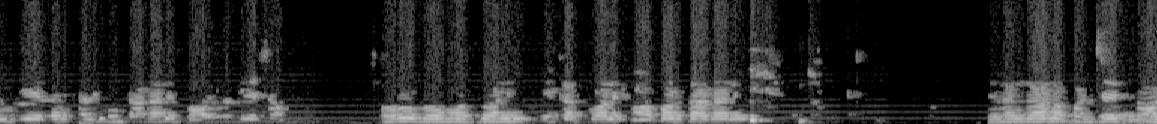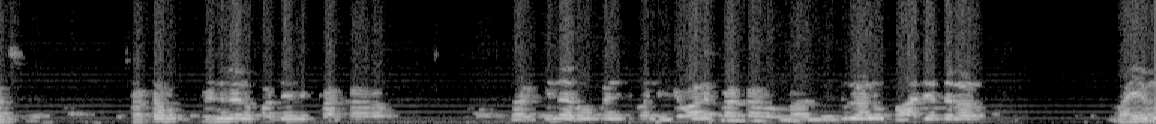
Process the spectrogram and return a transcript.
విధేయతను కలిగి ఉంటానని భారతదేశం సార్వభౌమత్వాన్ని ఏకత్వాన్ని కాపాడుతానని తెలంగాణ పంచాయతీ రాజ్ చట్టం రెండు వేల పద్దెనిమిది ప్రకారం దాని కింద రూపొందించిన నియమాల ప్రకారం నా నిధులను బాధ్యతలను భయం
